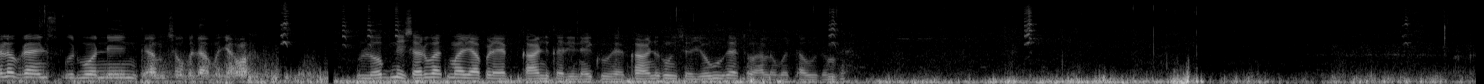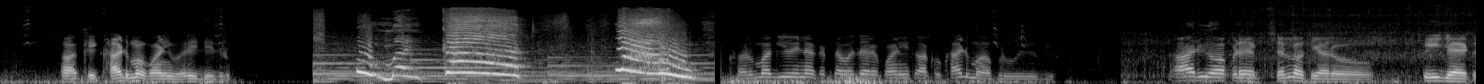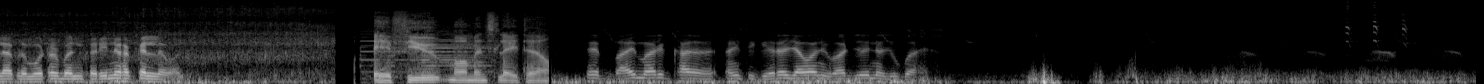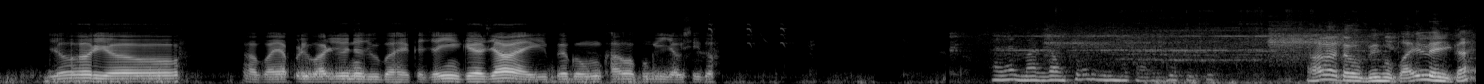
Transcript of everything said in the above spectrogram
Hello friends good morning કેમ છો બધા મજામાં? વ્લોગની શરૂઆતમાં જ આપણે એક કાંડ કરી નાખ્યું છે. કાંડ શું છે જોવું છે? તો હાલો બતાવું તમને. આખી ખાડમાં પાણી ભરી દીધું. ખડમાં ગયું એના કરતાં વધારે પાણી તો આખું ખાડમાં આપણું ગયું. આ રહ્યો આપણે એક છેલ્લો ત્યારો પી જાય એટલે આપણે મોટર બંધ કરીને હકેલ લેવાનું. A few moments later. એ ભાઈ મારી અહીંથી ઘેરે જવાની વાટ જોઈને જ ઊભા છે. જોરિયો. આ ભાઈ આપણી વાટ જોઈને જ ઊભા છે કે જઈ ઘેર જાય એ ભેગો હું ખાવા પૂગી જાઉં સીધો. હવે મારે જાઉં હાલો તો ભીહું પાઈ લઈ કા?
